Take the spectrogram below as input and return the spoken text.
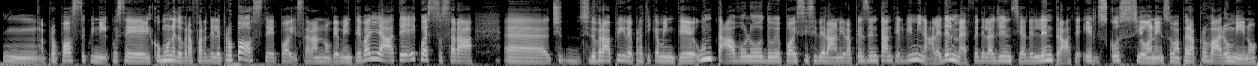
mh, proposte, quindi queste, il comune dovrà fare delle proposte, poi saranno ovviamente vagliate e questo sarà, eh, ci, si dovrà aprire praticamente un tavolo dove poi si siederanno i rappresentanti del Viminale, del MEF e dell'Agenzia delle Entrate e Riscossione, insomma per approvare o meno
